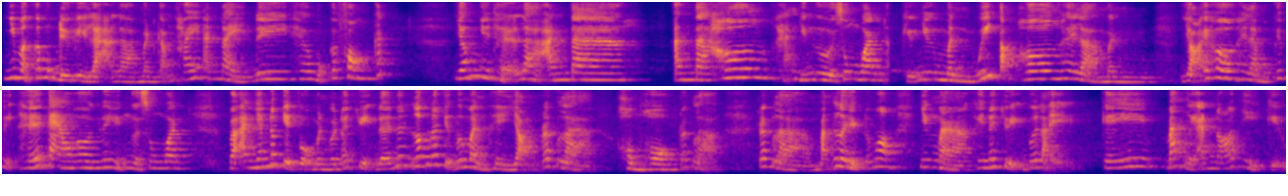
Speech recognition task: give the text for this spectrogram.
Nhưng mà có một điều kỳ lạ là mình cảm thấy anh này đi theo một cái phong cách giống như thể là anh ta anh ta hơn hẳn những người xung quanh. Kiểu như mình quý tộc hơn hay là mình giỏi hơn hay là một cái vị thế cao hơn với những người xung quanh. Và anh giám đốc dịch vụ mình vừa nói chuyện đến, lúc nói chuyện với mình thì giọng rất là hùng hồn, rất là rất là mãnh liệt đúng không? Nhưng mà khi nói chuyện với lại cái bác người anh đó thì kiểu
